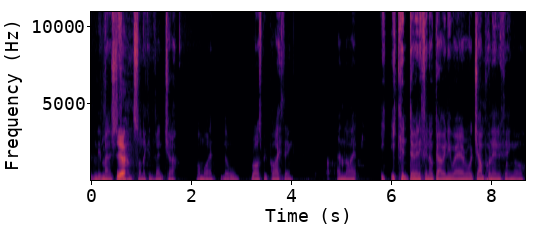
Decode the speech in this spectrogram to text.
and he managed to Yeah. find Sonic Adventure on my little Raspberry Pi thing, and like he, he couldn't do anything or go anywhere or jump on anything or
